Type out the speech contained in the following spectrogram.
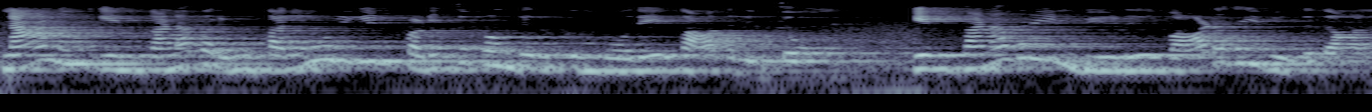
நானும் என் கணவரும் கல்லூரியில் படித்து கொண்டிருக்கும் போதே காதலித்தோம். என் கணவரின் வீடு வாடகை வீடுதான்.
